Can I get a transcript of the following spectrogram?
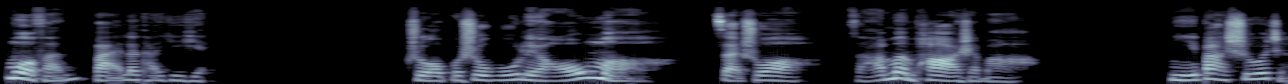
莫凡白了他一眼。这不是无聊吗？再说，咱们怕什么？你爸说着，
